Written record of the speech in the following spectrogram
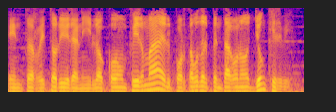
en territorio iraní. Lo confirma el portavoz del Pentágono, John Kirby.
